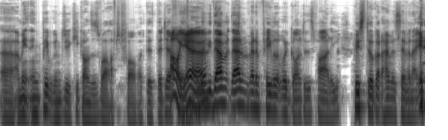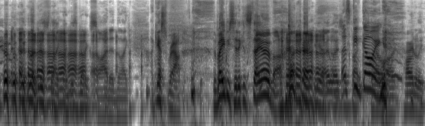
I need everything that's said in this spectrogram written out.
Uh, I mean, and people can do kick-ons as well after twelve. Like they're, they're Oh, yeah. I mean, the amount the amount of people that would have gone to this party who still got home at seven a.m. they're just like they just got excited. They're like, I guess we're out. The babysitter can stay over. You know, Let's just, keep like, going. go. Totally.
